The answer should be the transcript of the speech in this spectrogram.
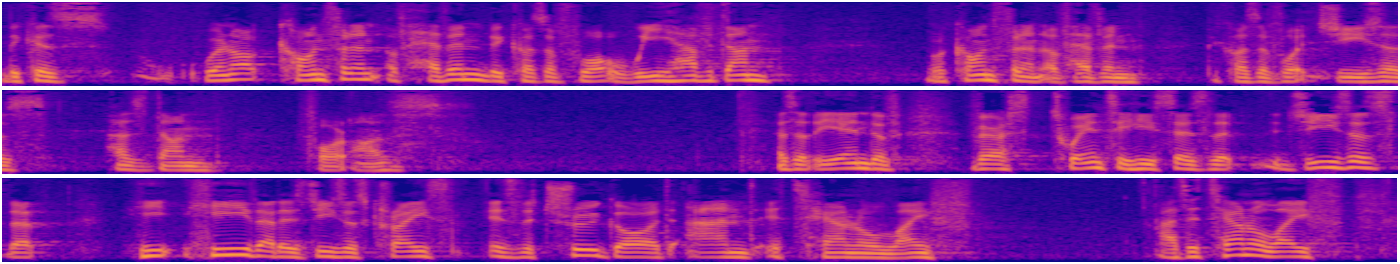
because we're not confident of heaven because of what we have done. We're confident of heaven because of what Jesus has done for us. As at the end of verse 20, he says that Jesus, that he, he that is Jesus Christ is the true God and eternal life. As eternal life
